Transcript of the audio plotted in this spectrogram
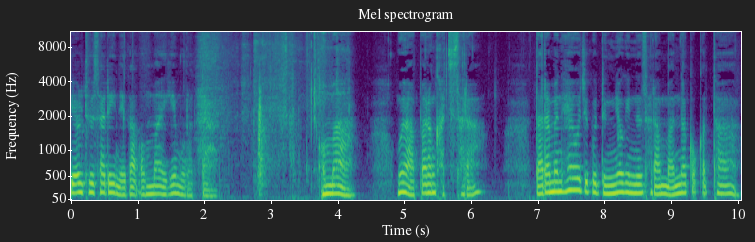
12살의 내가 엄마에게 물었다. 엄마, 왜 아빠랑 같이 살아? 나라면 헤어지고 능력 있는 사람 만날 것 같아.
